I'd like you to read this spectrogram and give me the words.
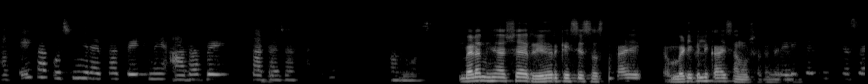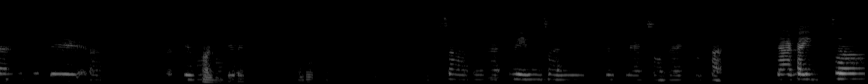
अभी का कुछ नहीं रहता, पेट में आधा पेट काटा जाता है ऑलमोस्ट. मॅडम ह्या अशा रेअर केसेस असतात. काय मेडिकली काय सांगू शकाल? मेडिकली कसं आहे की ते अ, जेव्हा हां. वगैरे जसं आपल्याला ट्विन्स आणि ट्रिपलेट्स वगैरे होतात, त्या टाईपचं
